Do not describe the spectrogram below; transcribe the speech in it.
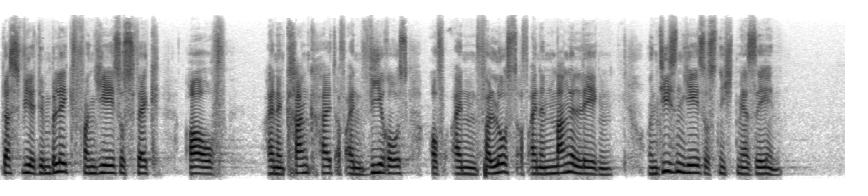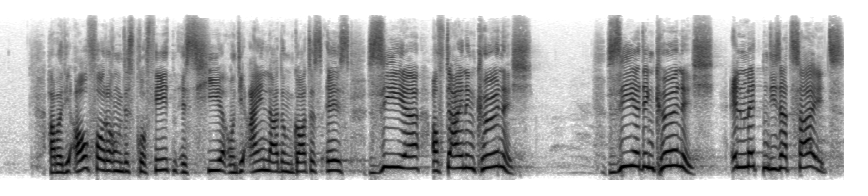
dass wir den Blick von Jesus weg auf eine Krankheit, auf ein Virus, auf einen Verlust, auf einen Mangel legen und diesen Jesus nicht mehr sehen. Aber die Aufforderung des Propheten ist hier und die Einladung Gottes ist, siehe auf deinen König. Siehe den König inmitten dieser Zeit.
